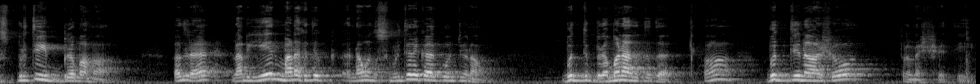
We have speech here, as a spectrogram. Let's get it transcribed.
ಸ್ಮೃತಿ ಭ್ರಮ. ಅಂದ್ರೆ ಏನು ಮಾಡಕತ್ತೀವಿ? ನಾವೊಂದು ಸ್ಮೃತಿನೇ ಕಳ್ಕೊಂತೀವಿ ನಾವು. ಬುದ್ಧಿ ಭ್ರಮಣ ಆಗ್ತದೆ ಹಾಂ? ಬುದ್ಧಿನಾಶೋ ಪ್ರಣಶ್ಯತಿ.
